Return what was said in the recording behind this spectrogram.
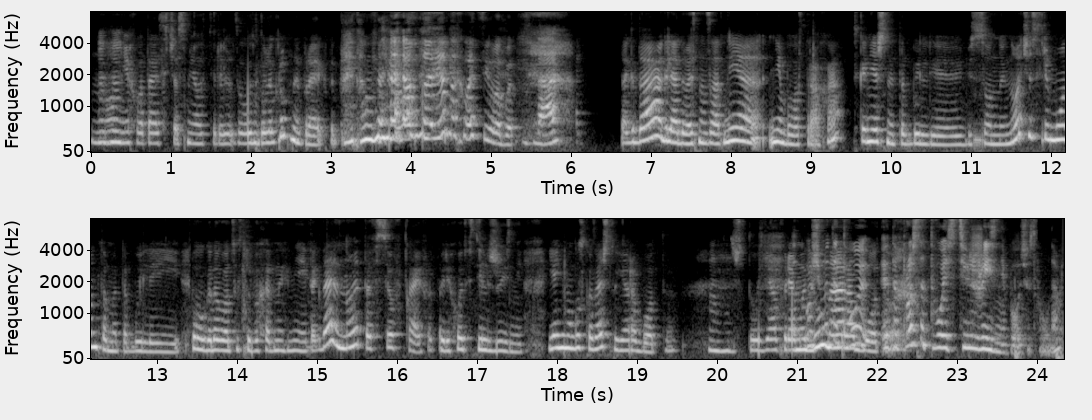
но uh-huh. мне хватает сейчас смелости реализовывать более крупные проекты, поэтому, наверное, хватило бы. Да. Тогда, оглядываясь назад, мне не было страха. Конечно, это были бессонные ночи с ремонтом, это были и полугодовое отсутствие выходных дней и так далее, но это все в кайф, это переход в стиль жизни. Я не могу сказать, что я работаю. Угу. Что я прям иду общем, на это работу. Твой, это просто твой стиль жизни, получился, да?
